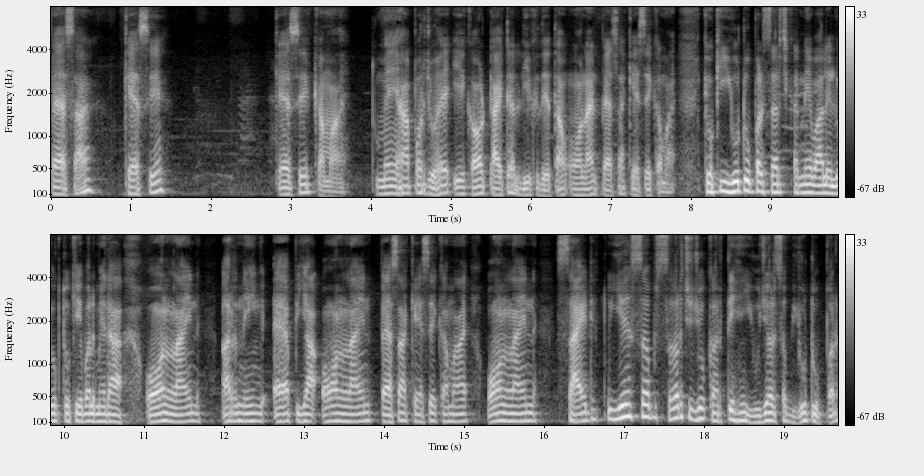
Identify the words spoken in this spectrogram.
पैसा कैसे कैसे कमाए। मैं यहाँ पर जो है एक और टाइटल लिख देता हूँ ऑनलाइन पैसा कैसे कमाएँ? क्योंकि यूट्यूब पर सर्च करने वाले लोग तो केवल मेरा ऑनलाइन अर्निंग ऐप या ऑनलाइन पैसा कैसे कमाए, ऑनलाइन साइट तो ये सब सर्च जो करते हैं यूज़र सब यूट्यूब पर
